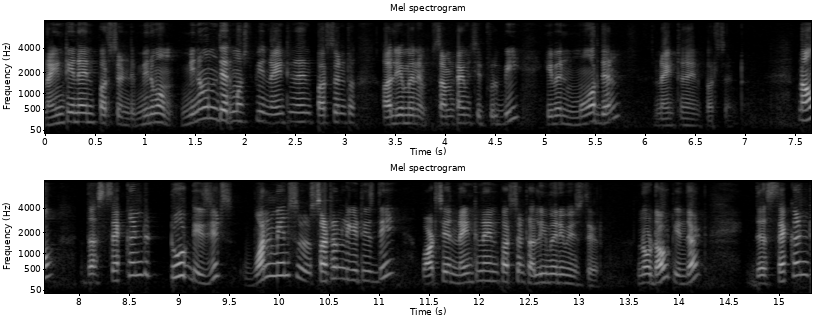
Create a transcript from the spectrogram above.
99 percent minimum, minimum there must be 99 percent aluminum sometimes it will be even more than 99 percent. Now, the second two digits one means certainly it is the what say 99 percent aluminum is there no doubt in that the second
